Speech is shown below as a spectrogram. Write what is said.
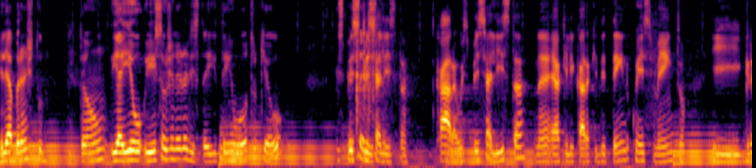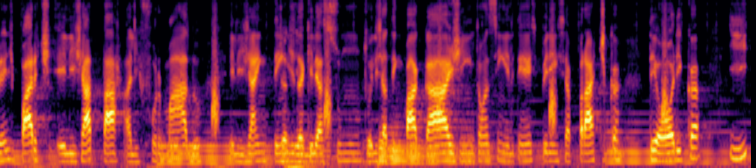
ele abrange tudo. Então, e aí eu, esse é o generalista. E tem o outro que é o especialista. Especialista. Cara, o especialista, né, é aquele cara que detém do conhecimento e grande parte ele já tá ali formado, ele já entende tem- daquele assunto, ele já tem bagagem, então assim, ele tem a experiência prática, teórica e,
